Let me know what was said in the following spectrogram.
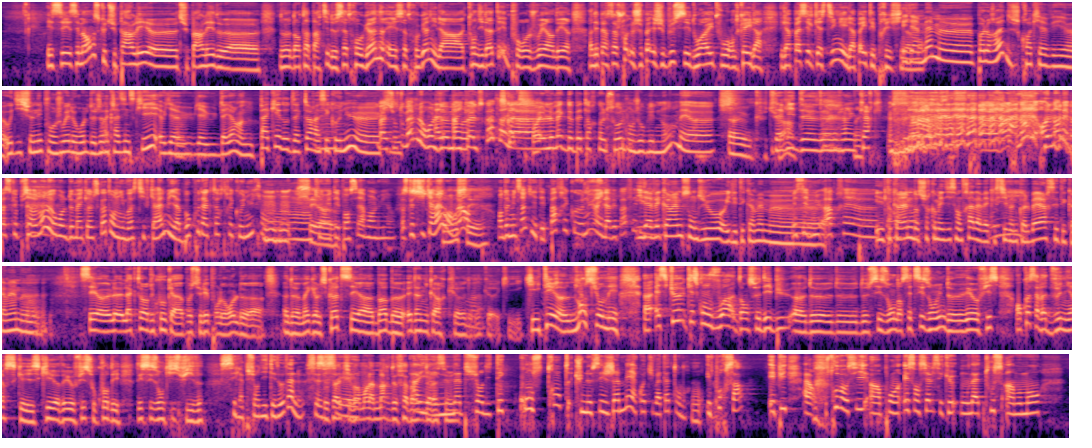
Et c'est c'est marrant parce que tu parlais, euh, tu parlais de, euh, de- dans ta partie de Seth Rogen et Seth Rogen, il a candidaté pour jouer un des, un des personnages. Je, crois, je sais pas, je sais plus si c'est Dwight ou en tout cas il a, il a passé le casting et il a pas été pris Et il finalement. y a même euh, Paul Rudd, je crois, qui avait auditionné pour jouer le rôle de John Krasinski. Il y a eu, il y a eu d'ailleurs un paquet d'autres acteurs assez connus. euh, Bah, qui- surtout même le rôle de Michael Scott. hein, Il y a Ouais. le mec de Better Call Saul, dont j'ai oublié le nom, mais euh, Euh, que tu as. David euh, Oui. Kirk. euh, voilà. Non, mais, oh, non, mais parce que sérieusement, le rôle de Michael Scott, on y voit Steve Carell, mais il y a beaucoup d'acteurs très connus qui ont, Mhm. C'est, qui ont euh, été pensés avant lui. hein. Parce que Steve Carell, en vrai, en, en 2005, il était pas très connu. hein, il avait pas fait. Il les- avait quand même son duo, il était quand même. euh, Mais c'est venu après. euh, Il était quand 40 même ans. dans, sur Comédie Centrale avec Oui. Stephen Colbert, c'était quand même. euh, C'est euh, l'acteur du coup qui a postulé pour le rôle de, euh, de Michael Scott, c'est euh, Bob Odenkirk, euh, donc qui, qui a été mentionné. Est-ce que qu'est-ce qu'on voit dans ce début de, de, de saison, dans cette saison 1 de The Office? En quoi ça va devenir ce qui est, ce qui est The Office au cours des, des saisons qui suivent? C'est l'absurdité totale. C'est ça qui est vraiment la marque de Ah, fabrique il y de a la une série. absurdité constante. Tu ne sais jamais à quoi tu vas t'attendre. Mm. Et pour ça. Et puis, alors, je trouve aussi un point essentiel, c'est que on a tous un moment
